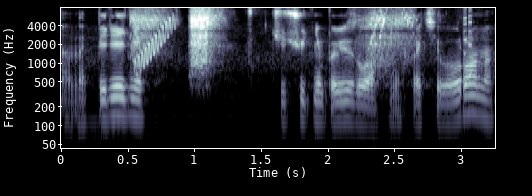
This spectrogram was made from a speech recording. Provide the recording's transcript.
А на передних чуть-чуть не повезло, не хватило урона.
